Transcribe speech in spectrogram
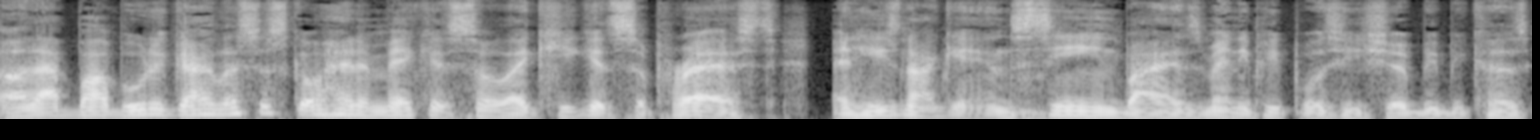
Uh, that Babuda guy, let's just go ahead and make it so like he gets suppressed and he's not getting seen by as many people as he should be because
